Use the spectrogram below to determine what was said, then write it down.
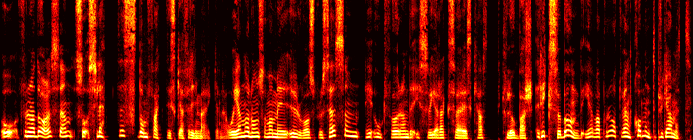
Och för några dagar sedan så släpptes de faktiska frimärkena och en av de som var med i urvalsprocessen är ordförande i Sverak Sveriges kattklubbars riksförbund, Eva Porat. Välkommen till programmet!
